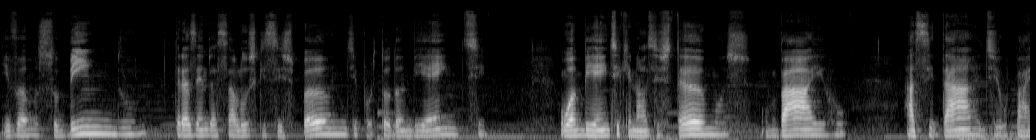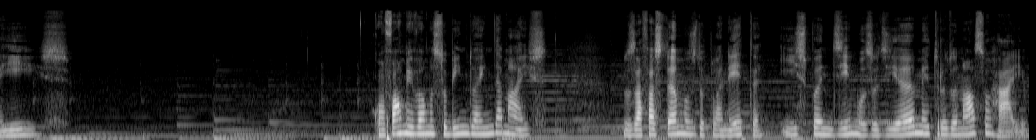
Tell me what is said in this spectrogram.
e vamos subindo trazendo essa luz que se expande por todo o ambiente, o ambiente que nós estamos, o bairro, a cidade, o país. Conforme vamos subindo ainda mais, nos afastamos do planeta e expandimos o diâmetro do nosso raio.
